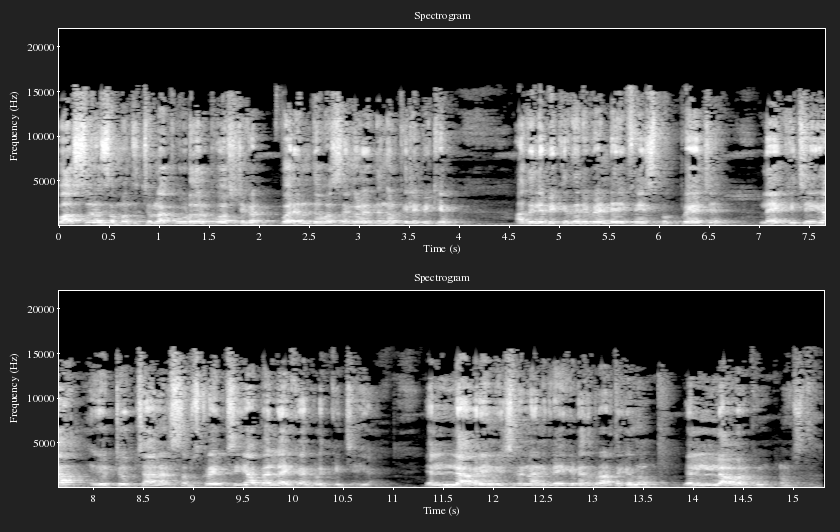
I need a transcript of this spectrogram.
വാസ്തുവിനെ സംബന്ധിച്ചുള്ള കൂടുതൽ പോസ്റ്റുകൾ വരും ദിവസങ്ങളിൽ നിങ്ങൾക്ക് ലഭിക്കും. അത് ലഭിക്കുന്നതിന് വേണ്ടി ഫേസ്ബുക്ക് പേജ് ലൈക്ക് ചെയ്യുക യൂട്യൂബ് ചാനൽ സബ്സ്ക്രൈബ് ചെയ്യുക ബെൽ ഐക്കൺ ക്ലിക്ക് ചെയ്യുക. എല്ലാവരെയും ഈശ്വരൻ അനുഗ്രഹിക്കട്ടെ എന്ന് പ്രാർത്ഥിക്കുന്നു. എല്ലാവർക്കും നമസ്കാരം.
